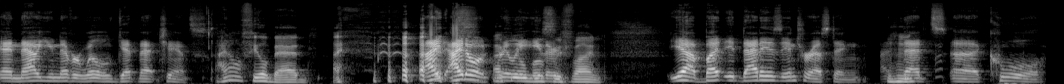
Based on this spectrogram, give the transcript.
And now you never will get that chance. I don't feel bad. I, I, I don't I really feel mostly either. fine. Yeah, but it, that is interesting. Mhm. That's uh, cool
